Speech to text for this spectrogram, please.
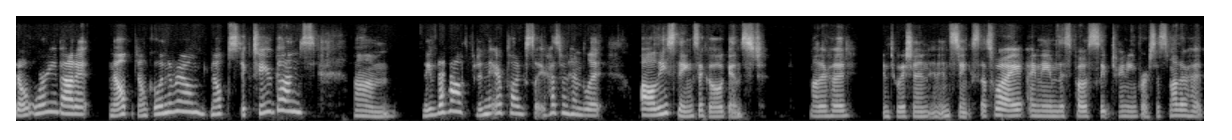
don't worry about it. Nope, don't go in the room. Nope, stick to your guns. Um, leave the house, put in the earplugs, let your husband handle it. All these things that go against motherhood, intuition, and instincts. That's why I named this post sleep training versus motherhood,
